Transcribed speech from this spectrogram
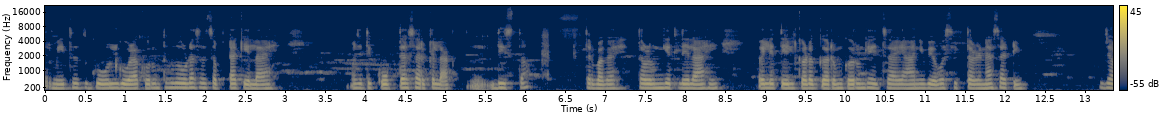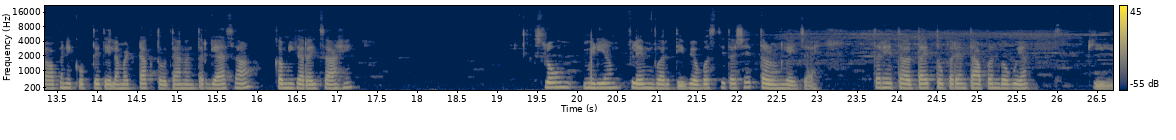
तर मी इथं गोल गोळा करून तो थोडासा चपटा केला आहे. म्हणजे ते कोपत्यासारखं लाग दिसतं. तर बघा तळून घेतलेलं आहे. पहिले तेल कडक गरम करून घ्यायचं आहे आणि व्यवस्थित तळण्यासाठी जेव्हा आपण हे कोपते तेलामध्ये टाकतो त्यानंतर गॅस हा कमी करायचा आहे. स्लो मिडियम फ्लेमवरती व्यवस्थित असे तळून घ्यायचे आहे. तर हे तळतायत तोपर्यंत आपण बघूया की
